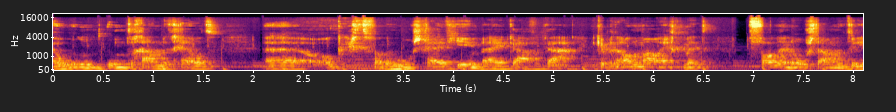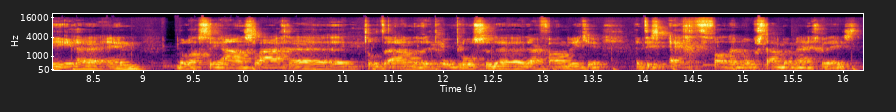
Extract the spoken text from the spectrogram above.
hoe om, om te gaan met geld. Uh, ook echt van hoe schrijf je in bij een KVK. Ik heb het allemaal echt met vallen en opstaan moeten leren en belastingaanslagen uh, tot aan het oplossen daarvan. Weet je. Het is echt vallen en opstaan bij mij geweest.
